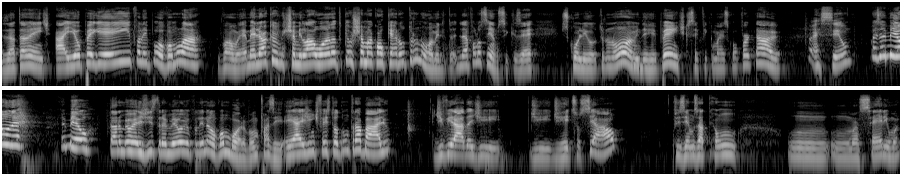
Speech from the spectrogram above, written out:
Exatamente. Aí eu peguei e falei, pô, vamos lá. Vamos. É melhor que eu me chame Lauana do que eu chamar qualquer outro nome. Ele, ele falou assim: se quiser escolher outro nome, de repente, que você fique mais confortável. É seu? Mas é meu, né? É meu. Tá no meu registro, é meu. E eu falei, não, vamos embora, vamos fazer. E aí a gente fez todo um trabalho de virada de, de, de rede social. Fizemos até um, um- uma série, uma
